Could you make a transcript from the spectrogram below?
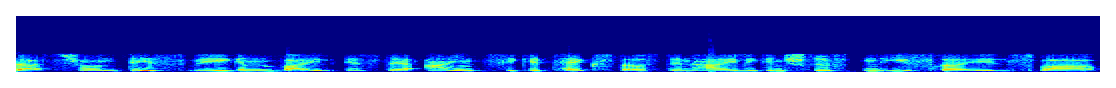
das schon deswegen, weil es der einzige Text aus den heiligen Schriften Israels war,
